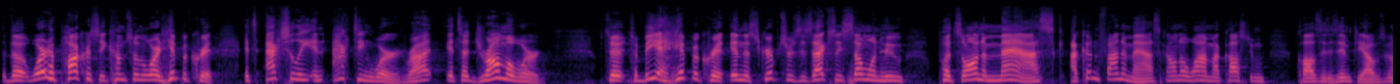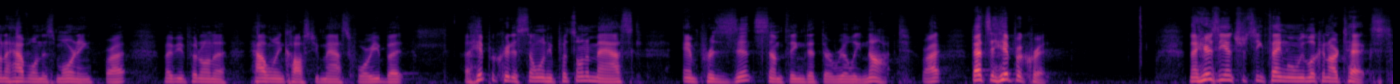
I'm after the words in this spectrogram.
the word hypocrisy comes from the word hypocrite. It's actually an acting word, right? It's a drama word. To, to be a hypocrite in the scriptures is actually someone who puts on a mask. I couldn't find a mask. I don't know why. My costume closet is empty. I was going to have one this morning, right? Maybe put on a Halloween costume mask for you. But a hypocrite is someone who puts on a mask and presents something that they're really not, right? That's a hypocrite. Now, here's the interesting thing when we look in our text.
